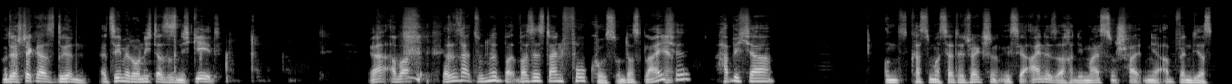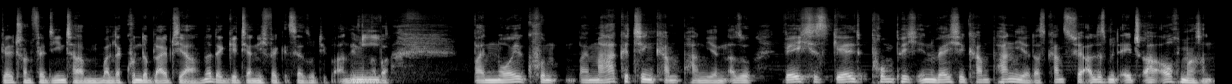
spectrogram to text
Und der Stecker ist drin. Erzähl mir doch nicht, dass es nicht geht. Ja, aber das ist halt so, ne, was ist dein Fokus? Und das Gleiche ja. habe ich ja, und Customer Satisfaction ist ja eine Sache. Die meisten schalten ja ab, wenn die das Geld schon verdient haben, weil der Kunde bleibt ja, ne, der geht ja nicht weg, ist ja so die Annehmung. Nie. Aber bei Neukunden, bei Marketingkampagnen, also welches Geld pumpe ich in welche Kampagne? Das kannst du ja alles mit HR auch machen.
